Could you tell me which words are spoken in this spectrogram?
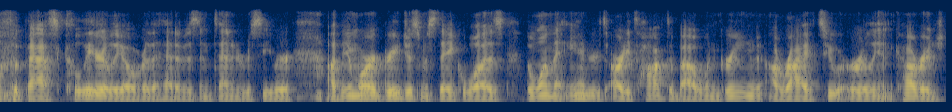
sailed the pass clearly over the head of his intended receiver. Uh, the more egregious mistake was the one that Andrews already talked about when Greene arrived too early in coverage,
